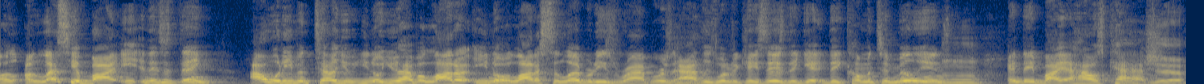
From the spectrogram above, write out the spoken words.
un- unless you buy, and this is the thing. I would even tell you, you know, you have a lot of, you know, a lot of celebrities, rappers, Mm-hmm. athletes, whatever the case is. They get, they come into 1000000s and they buy a house cash. Yeah.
